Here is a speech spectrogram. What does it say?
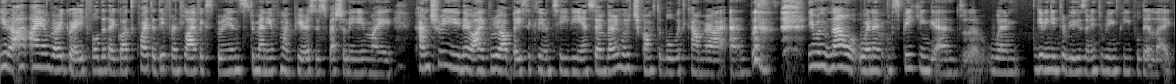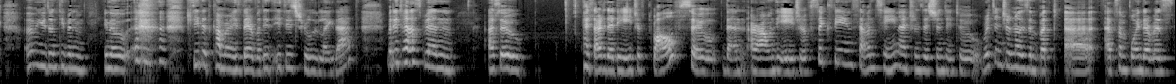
you know, I, I am very grateful that I got quite a different life experience to many of my peers, especially in my country. You know, I grew up basically on TV, and so I'm very much comfortable with camera. And even now, when I'm speaking and uh, when I'm giving interviews or interviewing people, they're like, "Oh, you don't even, you know, see that camera is there," but it, it is truly like that. But it has been uh, so I started at the age of 12, so then around the age of 16, 17, I transitioned into written journalism, but uh, at some point there was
